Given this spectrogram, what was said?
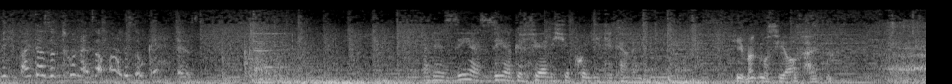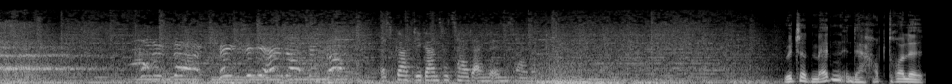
Nicht weiter so tun, als ob alles okay ist. Eine sehr, sehr gefährliche Politikerin. Jemand muss sie aufhalten. Polizei! Legen Sie die Hände auf den Kopf! Es gab die ganze Zeit einen Insider. Richard Madden in der Hauptrolle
